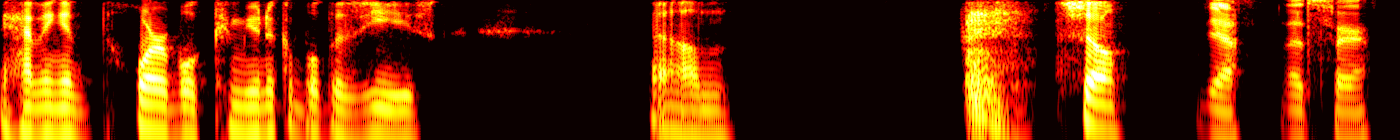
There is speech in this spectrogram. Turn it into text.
having a horrible communicable disease. Um, so Yeah, that's fair.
